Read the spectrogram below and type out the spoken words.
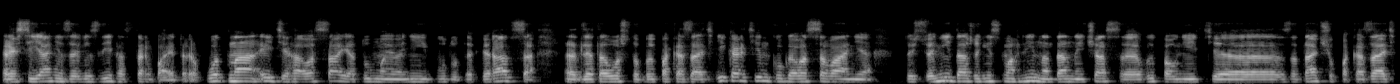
россияне завезли гастарбайтеров. Вот на эти голоса, я думаю, они и будут опираться для того, чтобы показать и картинку голосования, то есть они даже не смогли на данный час выполнить задачу, показать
